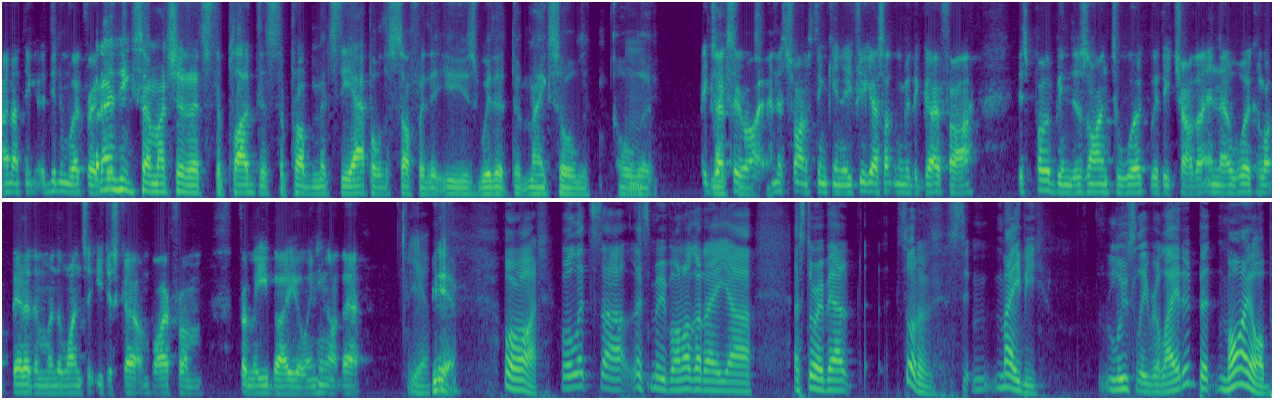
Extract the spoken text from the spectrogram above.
I don't think it didn't work very well. I don't good. think so much that it's the plug that's the problem. It's the app or the software that you use with it that makes all the all Mm. the. Exactly Makes sense. right, and that's why I'm thinking if you go something with the GoFar, it's probably been designed to work with each other, and they'll work a lot better than when the ones that you just go out and buy from from eBay or anything like that. yeah. Yeah. All right. Well, let's uh, let's move on. I've got a uh, a story about sort of maybe loosely related, but Myob,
